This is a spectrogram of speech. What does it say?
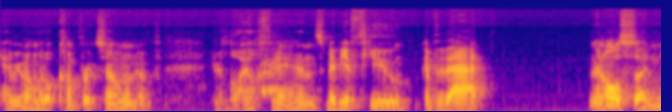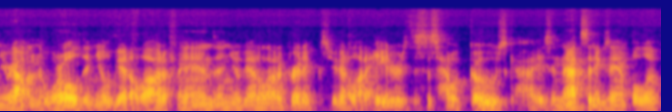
You have your own little comfort zone of your loyal fans, maybe a few, if that. And then all of a sudden you're out in the world and you'll get a lot of fans and you'll get a lot of critics. You got a lot of haters. This is how it goes, guys. And that's an example of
